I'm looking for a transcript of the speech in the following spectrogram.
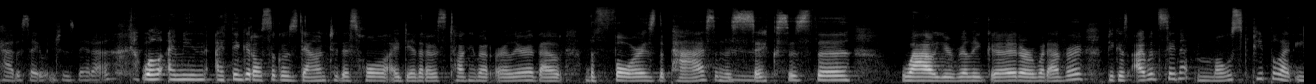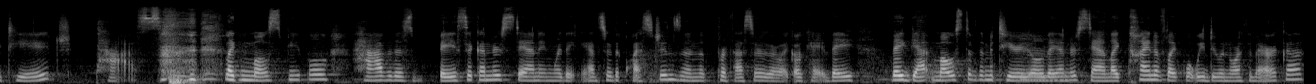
how to say which is better. Well, I mean, I think it also goes down to this whole idea that I was talking about earlier about the four is the pass and the six is the wow, you're really good or whatever. Because I would say that most people at ETH pass. Mm-hmm. like most people have this basic understanding where they answer the questions and then the professors are like, okay, they they get most of the material, they mm. understand, like kind of like what we do in North America.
